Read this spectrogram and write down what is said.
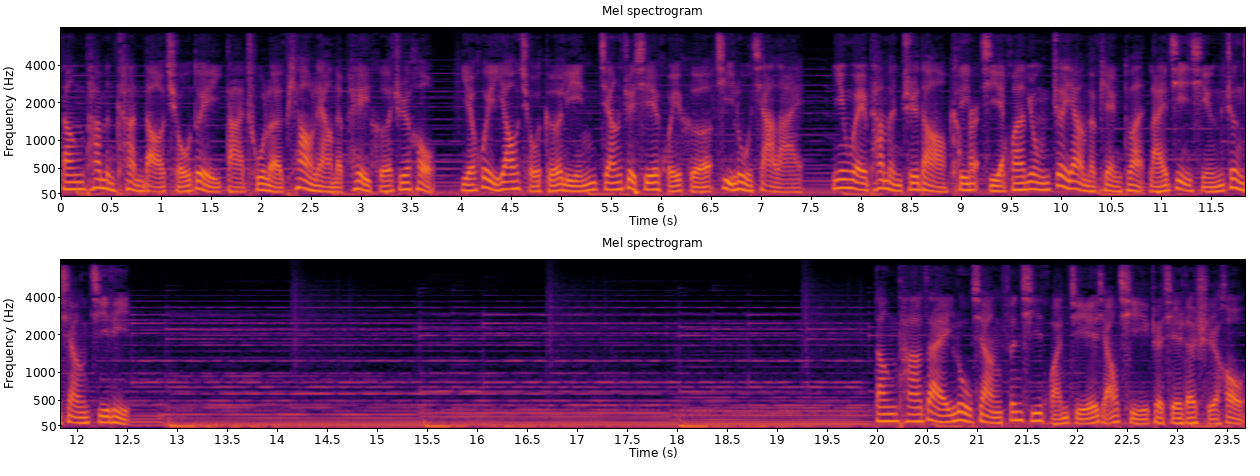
当他们看到球队打出了漂亮的配合之后，也会要求格林将这些回合记录下来，因为他们知道科尔喜欢用这样的片段来进行正向激励。当他在录像分析环节讲起这些的时候，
